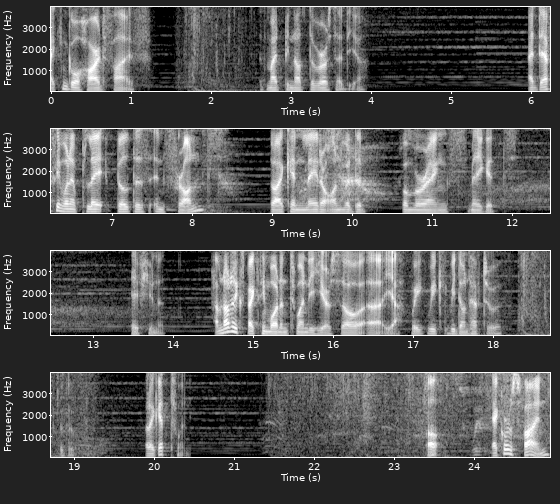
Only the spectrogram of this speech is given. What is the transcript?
I can go hard 5. It might be not the worst idea. I definitely want to play build this in front so I can later on with the boomerangs make it safe unit. I'm not expecting more than 20 here, so uh, yeah, we, we, we don't have to. But I get 20. Well, aggro is fine.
